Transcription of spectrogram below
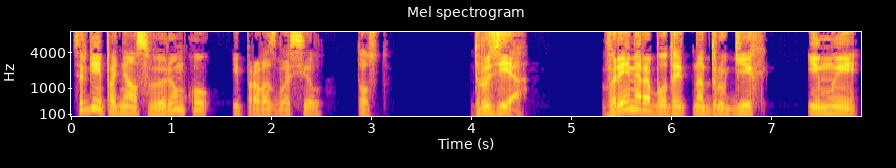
Сергей поднял свою рюмку и провозгласил тост. «Друзья, время работает на других, и мы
